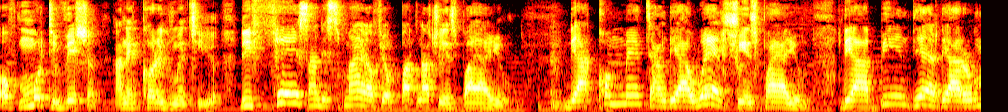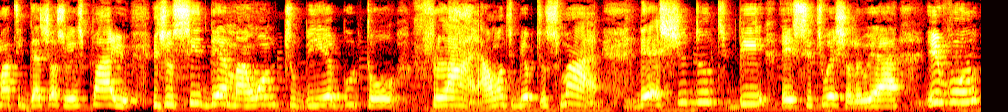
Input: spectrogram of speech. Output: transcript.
of motivation and encouragement to you. The face and the smile of your partner should inspire you. Their comment and their words should inspire you. They are being there, their romantic gestures should inspire you. You should see them and want to be able to fly. I want to be able to smile. There shouldn't be a situation where even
